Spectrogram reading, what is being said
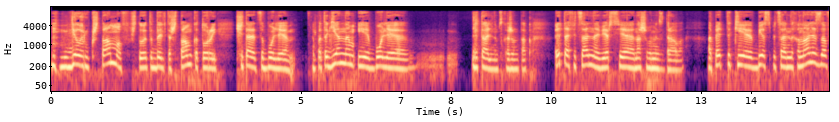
дело рук штаммов, что это дельта-штамм, который считается более патогенным и более летальным, скажем так. Это официальная версия нашего Минздрава. Опять-таки, без специальных анализов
